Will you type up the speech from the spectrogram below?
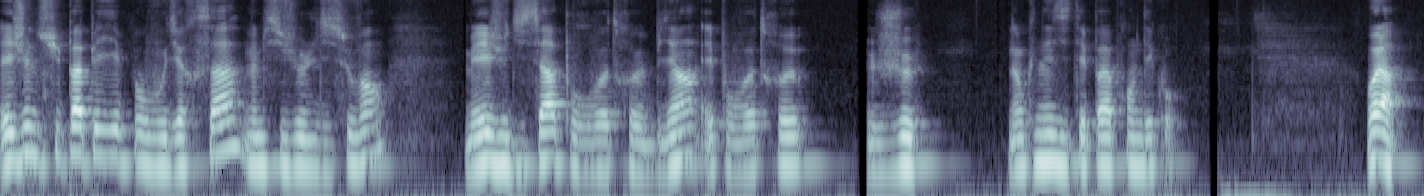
Et je ne suis pas payé pour vous dire ça, même si je le dis souvent, mais je dis ça pour votre bien et pour votre jeu. Donc n'hésitez pas à prendre des cours. Voilà.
